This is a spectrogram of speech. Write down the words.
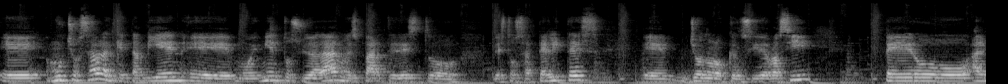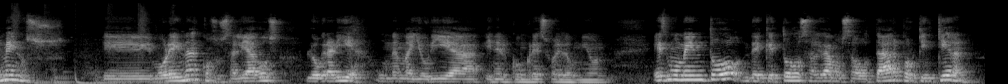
eh, muchos hablan que también eh, Movimiento Ciudadano es parte de, esto, de estos satélites. Eh, yo no lo considero así, pero al menos Morena con sus aliados lograría una mayoría en el Congreso de la Unión. Es momento de que todos salgamos a votar por quien quieran,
